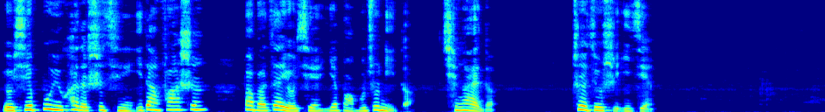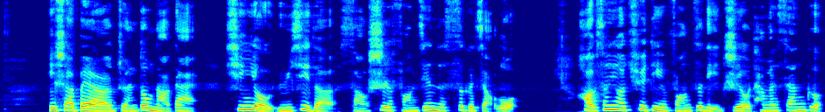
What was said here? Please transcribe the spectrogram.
有些不愉快的事情一旦发生，爸爸再有钱也保不住你的，亲爱的。这就是一件。伊莎贝尔转动脑袋，心有余悸地扫视房间的四个角落，好像要确定房子里只有他们三个。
